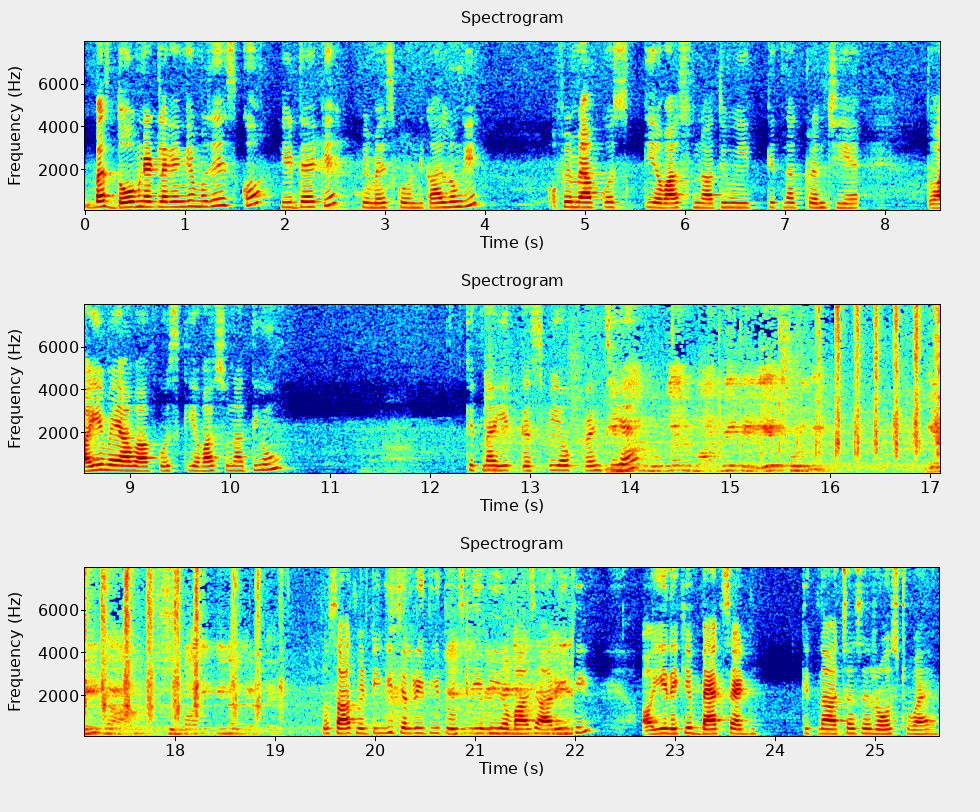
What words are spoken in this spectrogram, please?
बस दो मिनट लगेंगे मुझे इसको हीट दे के, फिर मैं इसको निकाल लूँगी। और फिर मैं आपको इसकी आवाज़ सुनाती हूँ, ये कितना क्रंची है। तो आइए मैं अब आपको इसकी आवाज़ सुनाती हूँ। कितना ये क्रिस्पी और क्रंची है। तो साथ में टीवी चल रही थी तो उसकी भी आवाज़ आ रही थी। और ये देखिए बैक साइड कितना अच्छा से रोस्ट हुआ है।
